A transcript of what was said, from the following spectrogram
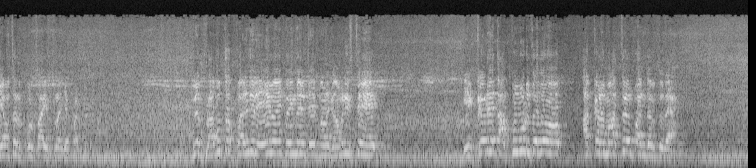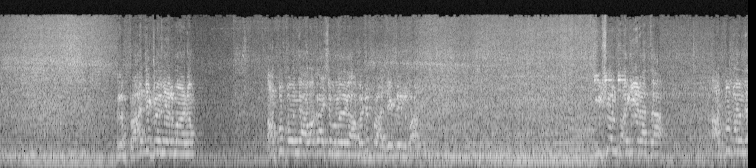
వ్యవస్థను కొనసాగిస్తుందని చెప్పండి ఇలా ప్రభుత్వ పరిధిలో ఏమైపోయిందంటే మనం గమనిస్తే ఎక్కడైతే అప్పు పుడుతుందో అక్కడ మాత్రమే పని దొరుకుతుందా ఇలా ప్రాజెక్టుల నిర్మాణం అప్పు పొందే అవకాశం ఉన్నది కాబట్టి ప్రాజెక్టు నిర్మాణం. మిషన్ భగీరథ అప్పు పొందే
